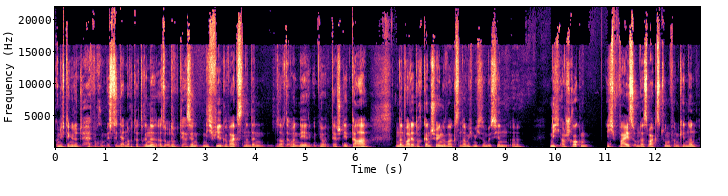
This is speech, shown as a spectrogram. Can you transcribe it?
Und ich denke, hä, warum ist denn der noch da drin? Also, oder der ist ja nicht viel gewachsen. Und dann sagt er aber, nee, ja, der steht da. Und dann war der doch ganz schön gewachsen. Da habe ich mich so ein bisschen äh, nicht erschrocken. Ich weiß um das Wachstum von Kindern,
